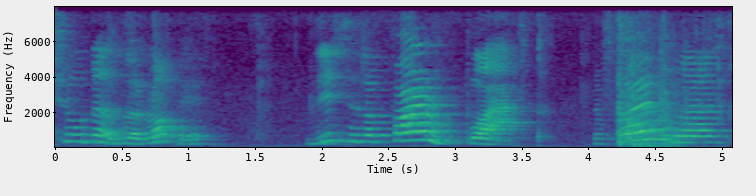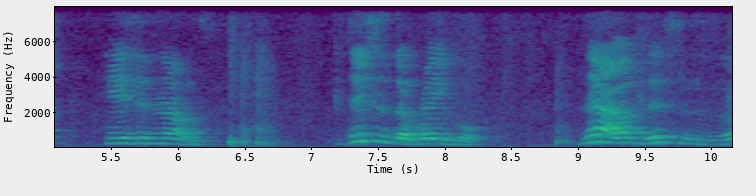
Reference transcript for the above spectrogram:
The rocket at the rocket, this is a fire blast. The fire blast has a nose. This is the rainbow. Now this is the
